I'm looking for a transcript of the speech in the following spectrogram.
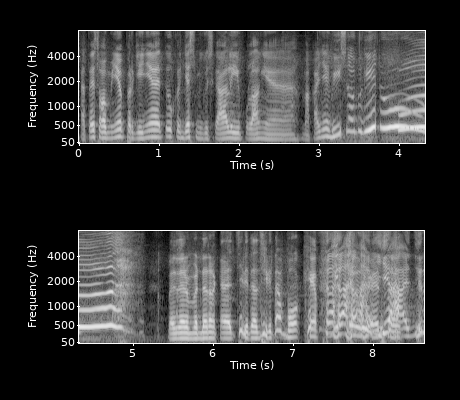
Katanya suaminya perginya itu kerja seminggu sekali pulangnya. Makanya bisa begitu. bener-bener kayak cerita-cerita bokep gitu Iya anjir.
